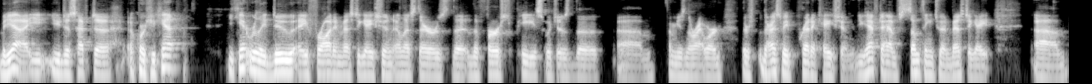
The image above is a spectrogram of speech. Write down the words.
but yeah, you, you just have to. Of course, you can't you can't really do a fraud investigation unless there's the the first piece, which is the um, if I'm using the right word. There's there has to be predication. You have to have something to investigate. Um,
